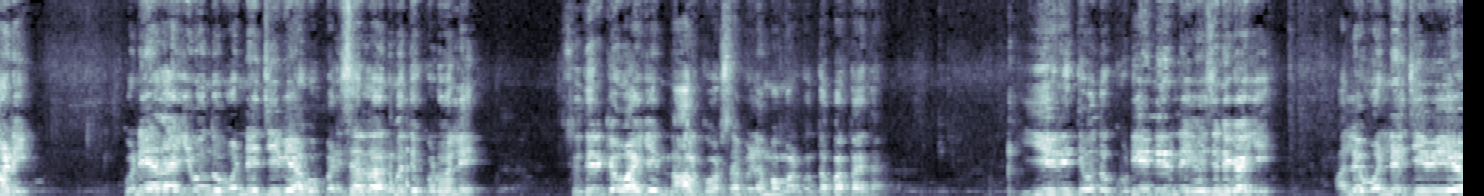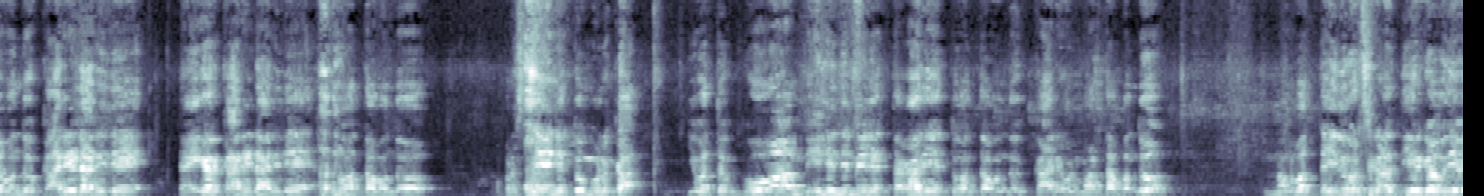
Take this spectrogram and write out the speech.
ಮಾಡಿ ಕೊನೆಯದಾಗಿ ಒಂದು ವನ್ಯಜೀವಿ ಹಾಗೂ ಪರಿಸರದ ಅನುಮತಿ ಕೊಡುವಲ್ಲಿ ಸುದೀರ್ಘವಾಗಿ ನಾಲ್ಕು ವರ್ಷ ವಿಳಂಬ ಮಾಡ್ಕೊಂತ ಬರ್ತಾ ಇದ್ದಾರೆ. ಈ ರೀತಿ ಒಂದು ಕುಡಿಯ ನೀರಿನ ಯೋಜನೆಗಾಗಿ ಅಲ್ಲೇ ವನ್ಯಜೀವಿಯ ಒಂದು ಕಾರಿಡಾರ್ ಇದೆ, ಟೈಗರ್ ಕಾರಿಡಾರ್ ಇದೆ ಅನ್ನುವಂಥ ಒಂದು ಪ್ರಶ್ನೆ ಎತ್ತುವ ಮೂಲಕ ಇವತ್ತು ಗೋವಾ ಮೇಲಿನ ಮೇಲೆ ತಗಾದೆ ಎತ್ತುವಂತ ಒಂದು ಕಾರ್ಯವನ್ನು ಮಾಡ್ತಾ ಬಂದು ನಲವತ್ತೈದು ವರ್ಷಗಳ ದೀರ್ಘಾವಧಿಯ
